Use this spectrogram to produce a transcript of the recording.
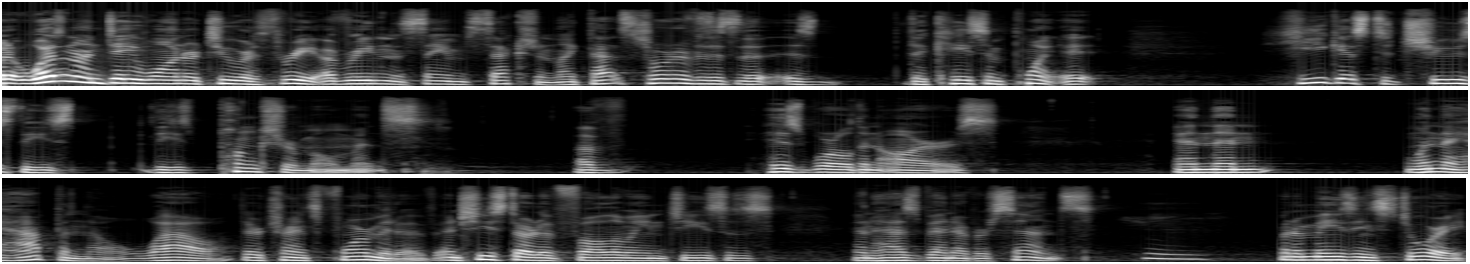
But it wasn't on day one or two or three of reading the same section. Like that sort of is the, is the case in point. It, he gets to choose these, these puncture moments of his world and ours. And then when they happen, though, wow, they're transformative. And she started following Jesus and has been ever since. Hmm. What an amazing story.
